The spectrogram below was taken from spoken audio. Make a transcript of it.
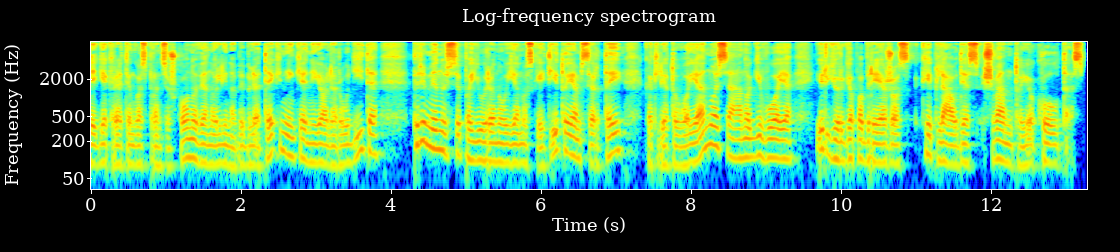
teigia Kretingos pranciškonų vienuolino bibliotekininkė Nijolė Raudytė, priminusi pajūrio naujienų skaitytojams ir tai, kad Lietuvoje nuo seno gyvuoja ir Jurgio pabrėžos kaip liaudės šventojo kultas.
